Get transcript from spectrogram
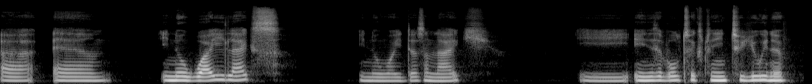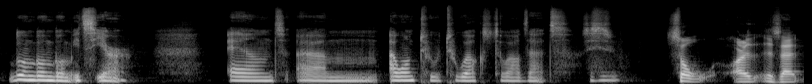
uh, and you know why he likes, you know why he doesn't like. He, he is able to explain it to you in a boom, boom, boom. It's here, and um, I want to to work towards that. This is So, are is that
